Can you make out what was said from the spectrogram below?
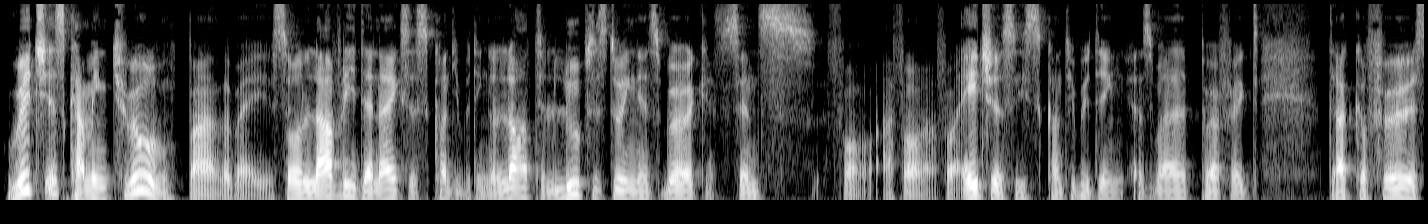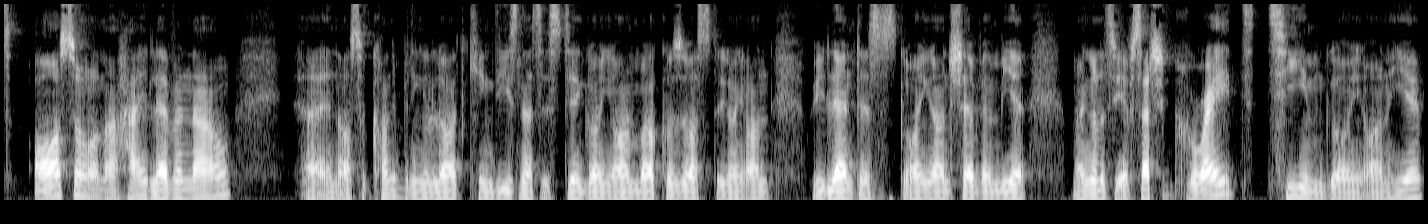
which is coming true, by the way. So lovely. Daenerys is contributing a lot. Loops is doing his work since for for, for ages. He's contributing as well. Perfect. Dark is also on a high level now uh, and also contributing a lot. King Disnas is still going on, Mercosur is still going on, Relentless is going on, Chevemir. My goodness, we have such a great team going on here.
